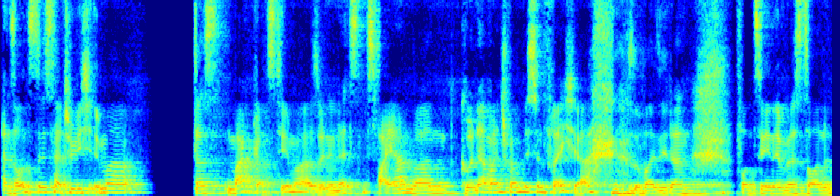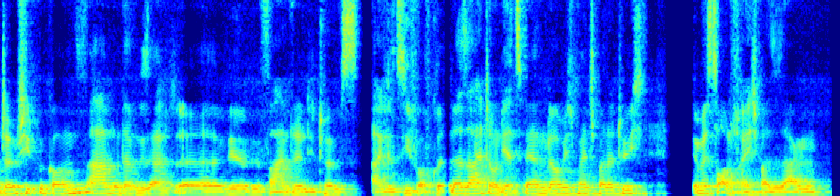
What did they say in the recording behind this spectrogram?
Ansonsten ist natürlich immer das Marktplatzthema. Also in den letzten zwei Jahren waren Gründer manchmal ein bisschen frech, ja. Also weil sie dann von zehn Investoren ein Termsheet bekommen haben und haben gesagt, äh, wir, wir verhandeln die Terms aggressiv auf Gründerseite. Und jetzt werden, glaube ich, manchmal natürlich Investoren frech, weil sie sagen,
